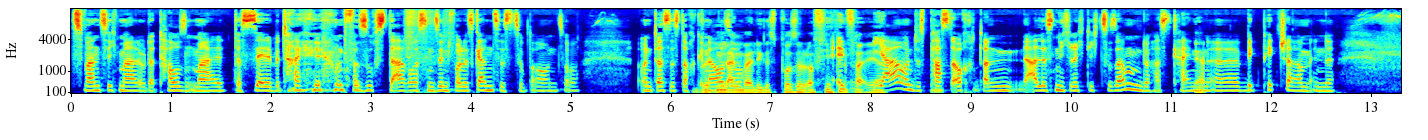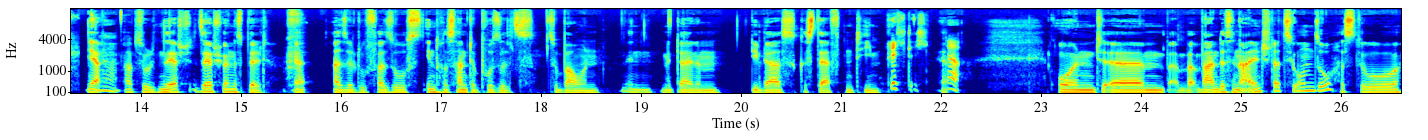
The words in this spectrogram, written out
20 Mal oder 1000 Mal dasselbe Teil und versuchst daraus ein sinnvolles Ganzes zu bauen. So. Und das ist doch genauso. Ein langweiliges Puzzle auf jeden äh, Fall, ja. Ja, und es passt auch dann alles nicht richtig zusammen. Du hast kein ja. äh, Big Picture am Ende. Ja, ja, absolut. Ein sehr, sehr schönes Bild. Ja. Also du versuchst interessante Puzzles zu bauen in, mit deinem divers gestafften Team. Richtig, ja. ja. Und ähm, waren das in allen Stationen so? Hast du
